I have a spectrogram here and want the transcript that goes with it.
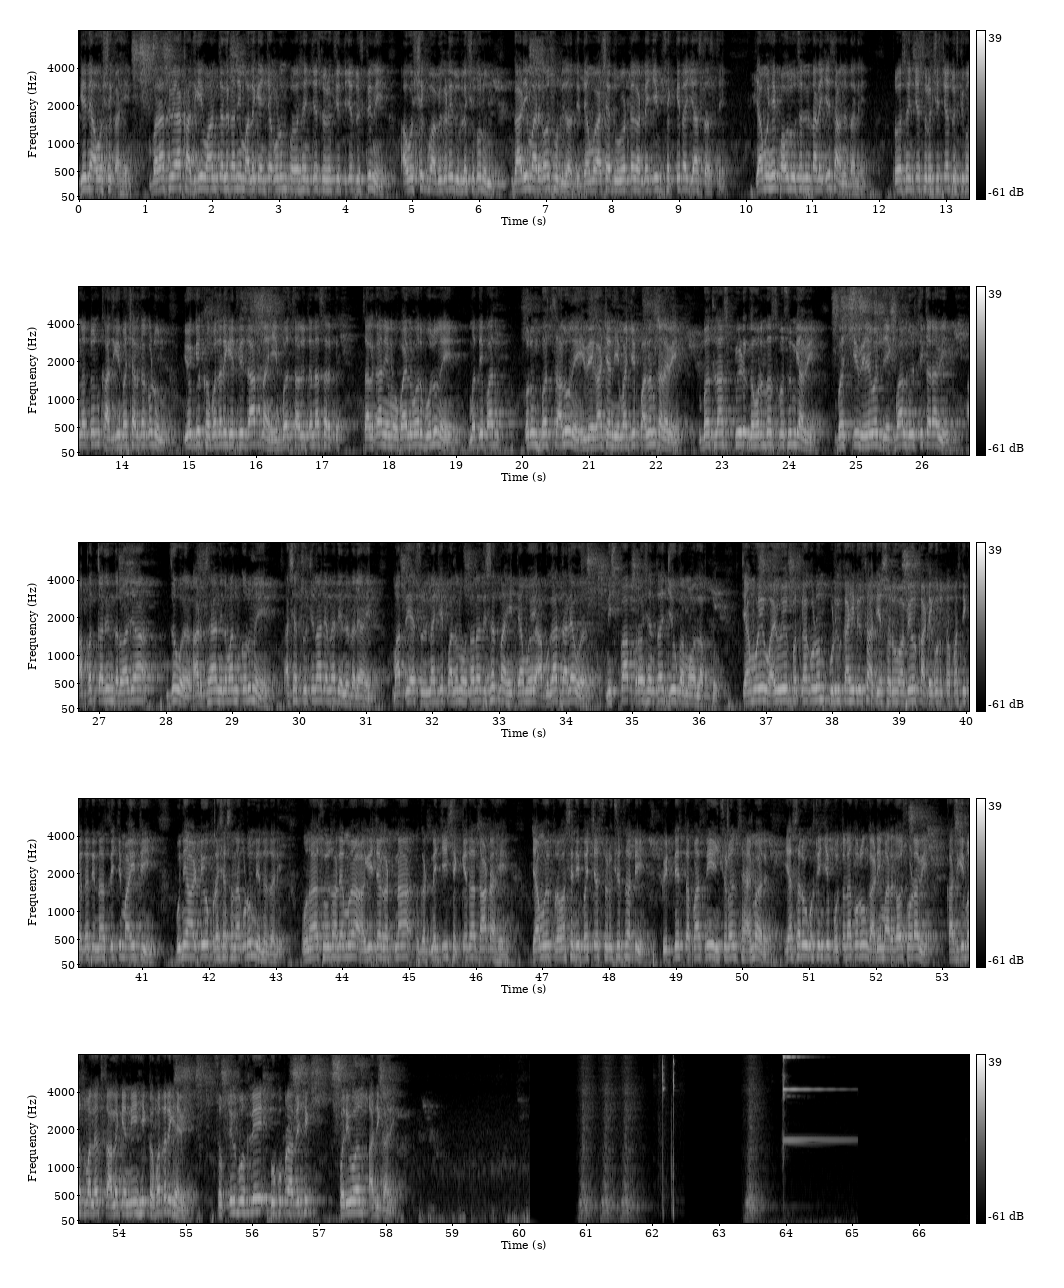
घेणे आवश्यक आहे. बऱ्याच वेळा खाजगी वाहन चालक आणि मालक यांच्याकडून प्रवाशांच्या सुरक्षिततेच्या दृष्टीने आवश्यक बाबीकडे दुर्लक्ष करून गाडी मार्गावर सोडली जाते. त्यामुळे अशा दुर्घटना घडण्याची शक्यता जास्त असते. त्यामुळे हे पाऊल उचलण्यात आल्याचे सांगण्यात आले. प्रवाशांच्या सुरक्षेच्या दृष्टिकोनातून खाजगी बस चालकाकडून योग्य खबरदारी घेतली जात नाही. बस चालवताना सरक चालकाने मोबाईलवर बोलू नये मद्यपान करून बस चालू नये वेगाच्या नियमाचे पालन करावे. बसला स्पीड गव्हर्नन्स बसून घ्यावे. बसची वेळेवर देखभाल दुरुस्ती करावी. आपत्कालीन दरवाजाजवळ अडथळा निर्माण करू नये अशा सूचना त्यांना देण्यात आल्या आहेत. मात्र या सूचनांचे पालन होताना दिसत नाही त्यामुळे अपघात झाल्यावर निष्पाप प्रवाशांचा जीव गमावा लागतो. त्यामुळे वायुवेग पथकाकडून पुढील काही दिवसात या सर्व बाबीवर काटेकोर तपासणी करण्यात येणार असल्याची माहिती पुणे आर टी ओ प्रशासनाकडून देण्यात आली. उन्हाळा सुरू झाल्यामुळे आगीच्या घटना घटनेची शक्यता दाट आहे. त्यामुळे प्रवाशांनी बसच्या सुरक्षेसाठी फिटनेस तपासणी इन्शुरन्स हॅमर या सर्व गोष्टींची पूर्तता करून गाडी मार्गावर सोडावी. खासगी बस मालक चालक यांनी ही खबरदारी घ्यावी. स्वप्नील भोसले उपप्रादेशिक परिवहन अधिकारी.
